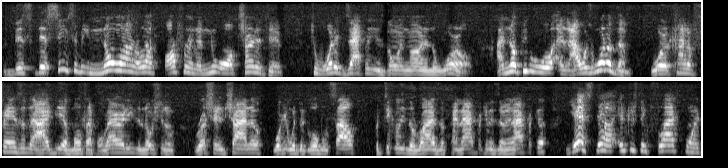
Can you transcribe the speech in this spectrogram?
This there seems to be no one left offering a new alternative to what exactly is going on in the world. I know people will, and I was one of them, were kind of fans of the idea of multipolarity, the notion of Russia and China working with the global south, particularly the rise of Pan Africanism in Africa. Yes, there are interesting flashpoints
